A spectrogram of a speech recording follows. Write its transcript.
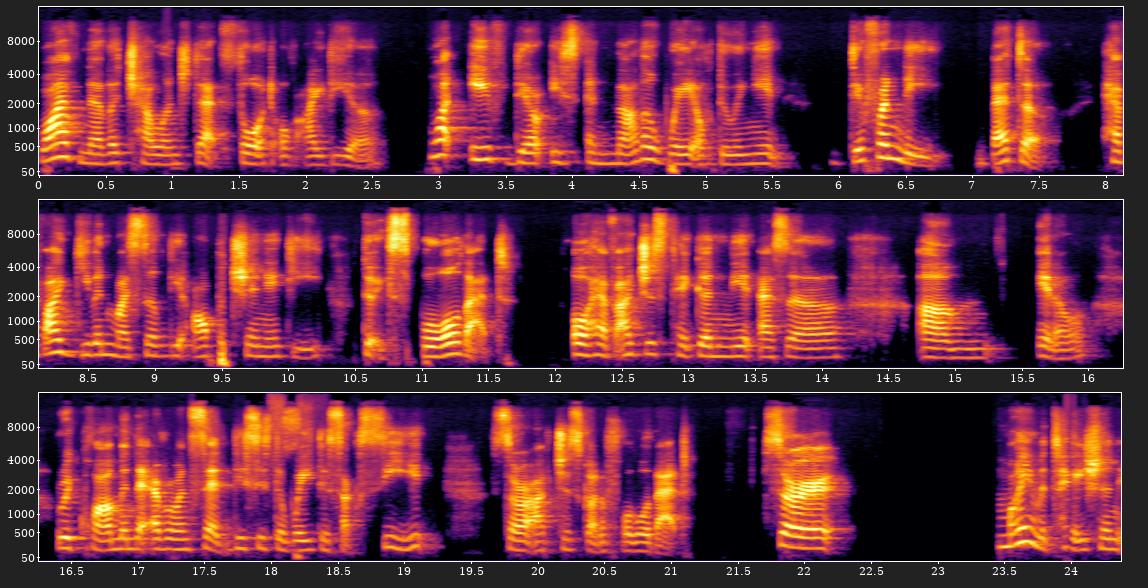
Why I've never challenged that thought or idea? What if there is another way of doing it differently, better? Have I given myself the opportunity to explore that? Or have I just taken it as a, um, you know, requirement that everyone said this is the way to succeed? So I've just got to follow that. So my invitation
